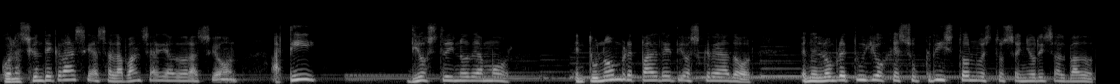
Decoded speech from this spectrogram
Con acción de gracias, alabanza y adoración a ti, Dios trino de amor, en tu nombre Padre Dios Creador, en el nombre tuyo Jesucristo nuestro Señor y Salvador,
